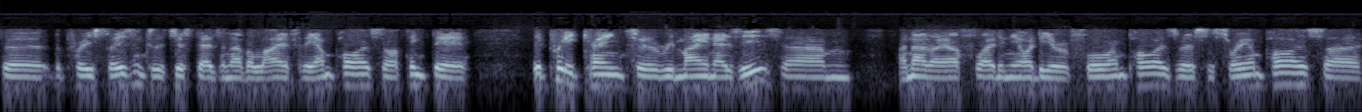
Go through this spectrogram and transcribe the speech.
the, the pre-season because it just adds another layer for the umpires. So I think they're they're pretty keen to remain as is. Um, I know they are floating the idea of four umpires versus three umpires, so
